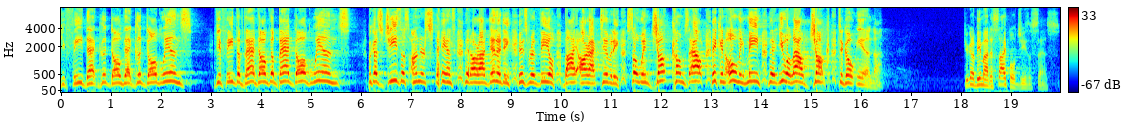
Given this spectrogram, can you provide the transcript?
If you feed that good dog, that good dog wins. If you feed the bad dog, the bad dog wins. Because Jesus understands that our identity is revealed by our activity. So when junk comes out, it can only mean that you allow junk to go in If you're going to be my disciple, Jesus says,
